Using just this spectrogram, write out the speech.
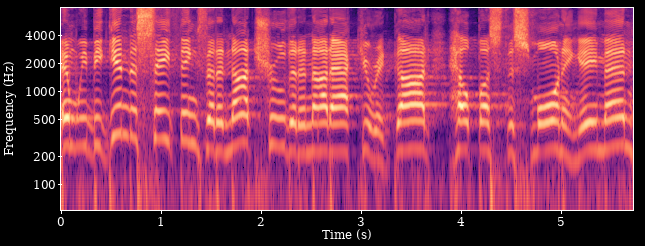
and we begin to say things that are not true, that are not accurate. God, help us this morning. Amen.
